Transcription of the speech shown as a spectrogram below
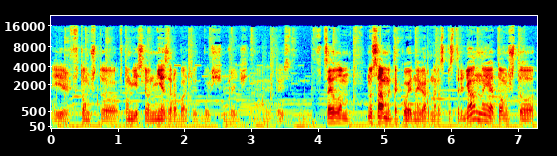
и в том, что в том, если он не зарабатывает больше, чем женщина. То есть в целом, ну, самый такой, наверное, распространенный о том, что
